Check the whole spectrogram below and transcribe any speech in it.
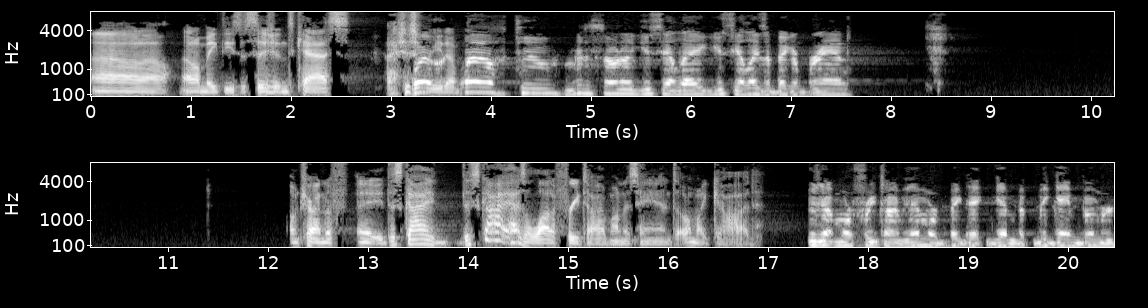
I don't know. I don't make these decisions, Cass. I just well, read them. well, to Minnesota, UCLA. UCLA's a bigger brand. I'm trying to. Uh, this guy, this guy has a lot of free time on his hands. Oh my god! Who's got more free time, him or Big Game, Big Game Boomer?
